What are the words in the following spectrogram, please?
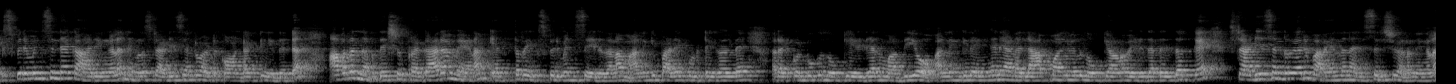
എക്സ്പെരിമെന്റ്സിന്റെ കാര്യങ്ങൾ നിങ്ങൾ സ്റ്റഡി സെന്ററുമായിട്ട് കോൺടാക്ട് ചെയ്തിട്ട് അവരുടെ നിർദ്ദേശപ്രകാരം വേണം എത്ര എക്സ്പെരിമെന്റ്സ് എഴുതണം. അല്ലെങ്കിൽ പഴയ കുട്ടികളുടെ റെക്കോർഡ് ബുക്ക് നോക്കി എഴുതിയാൽ മതിയോ? അല്ലെങ്കിൽ എങ്ങനെയാണ് ലാബ് മാനുവൽ നോക്കിയാണോ എഴുതേണ്ടത്? ഇതൊക്കെ സ്റ്റഡി സെന്ററുകാർ പറയുന്നതിനനുസരിച്ച് വേണം നിങ്ങൾ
